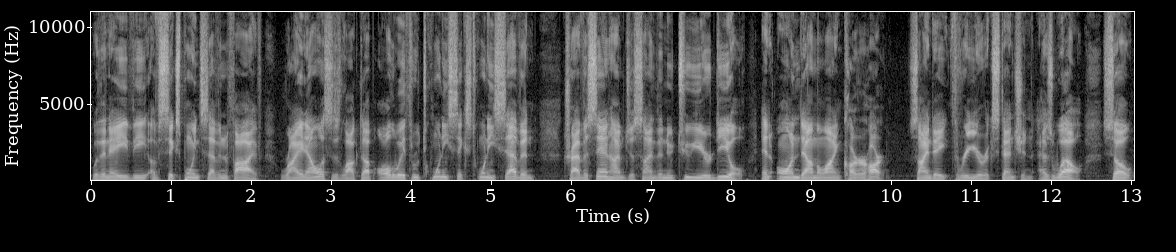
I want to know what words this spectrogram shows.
with an AAV of 6.75. Ryan Ellis is locked up all the way through 26-27. Travis Sanheim just signed the new two-year deal, and on down the line. Carter Hart signed a three-year extension as well. So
